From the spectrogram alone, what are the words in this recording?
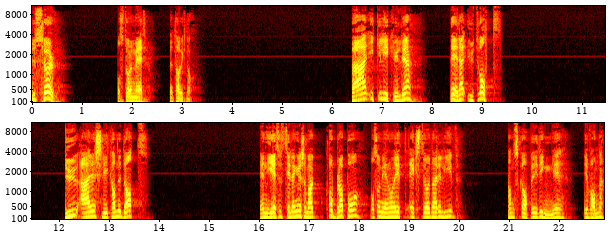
to serve. Og så står det mer. Det tar vi ikke nå. Vær ikke likegyldige. Dere er utvalgt. Du er en slik kandidat En Jesus-tilhenger som er kobla på, og som gjennom ditt ekstraordinære liv kan skape ringer i vannet.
